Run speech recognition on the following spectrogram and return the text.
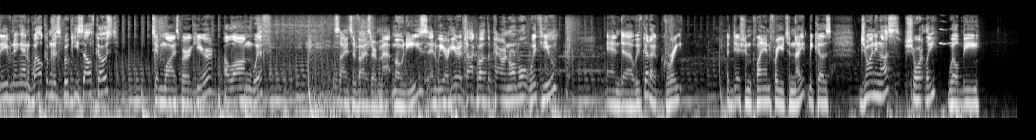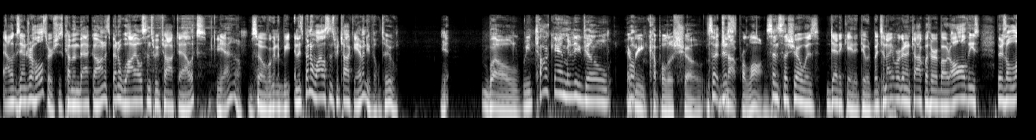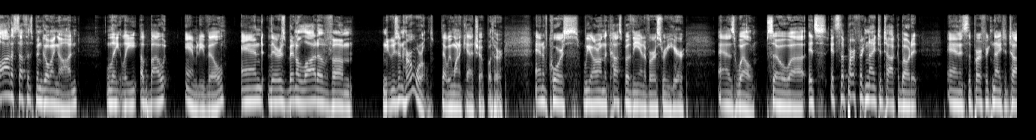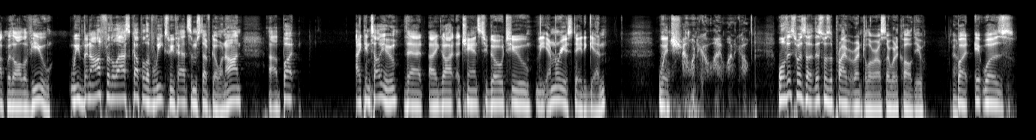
Good evening and welcome to Spooky South Coast. Tim Weisberg here, along with science advisor Matt Moniz, and we are here to talk about the paranormal with you. And uh, we've got a great edition planned for you tonight because joining us shortly will be Alexandra Holzer. She's coming back on. It's been a while since we've talked to Alex. Yeah. So we're going to be, and it's been a while since we talked to Amityville too. Yeah. Well, we talk Amityville every couple of shows. So just- not for long. since the show was dedicated to it. But tonight we're going to talk with her about all these. There's a lot of stuff that's been going on lately about Amityville, and there's been a lot of um, news in her world that we want to catch up with her. And of course, we are on the cusp of the anniversary here as well. So uh, it's it's the perfect night to talk about it, and it's the perfect night to talk with all of you. We've been off for the last couple of weeks. We've had some stuff going on, uh, but I can tell you that I got a chance to go to the Emery Estate again, which I want to go. I want to go. well, this was a this was a private rental, or else I would have called you. But it was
